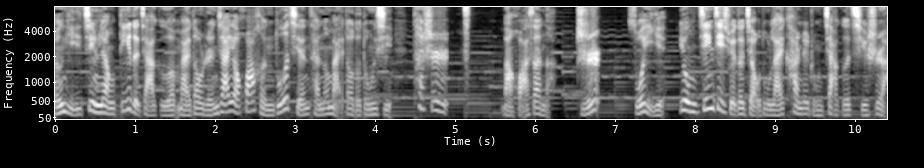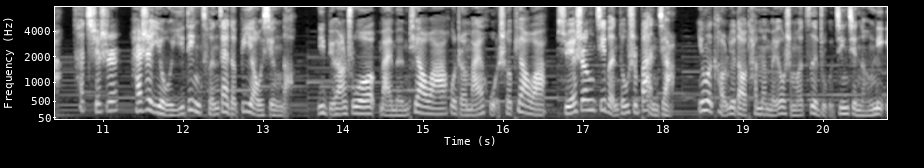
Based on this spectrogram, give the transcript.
能以尽量低的价格买到人家要花很多钱才能买到的东西，它是蛮划算的，值。所以，用经济学的角度来看这种价格歧视啊，它其实还是有一定存在的必要性的。你比方说买门票啊，或者买火车票啊，学生基本都是半价。因为考虑到他们没有什么自主经济能力，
